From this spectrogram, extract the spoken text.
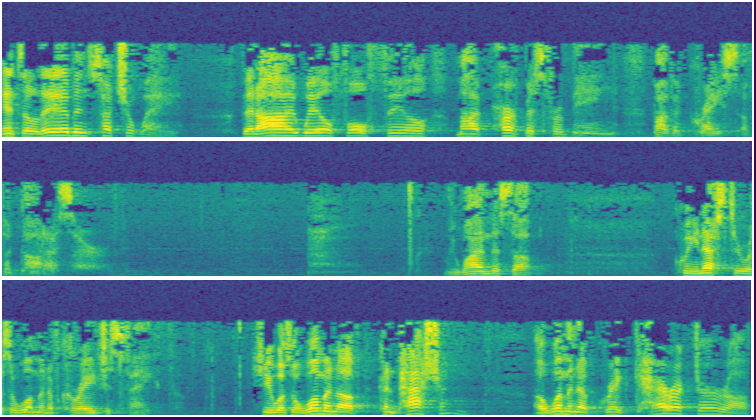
and to live in such a way that I will fulfill my purpose for being by the grace of the God I serve. We wind this up. Queen Esther was a woman of courageous faith. She was a woman of compassion, a woman of great character, of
